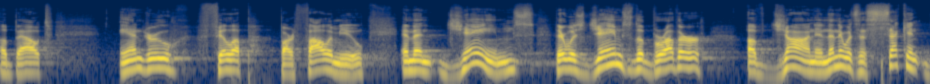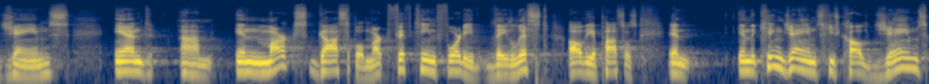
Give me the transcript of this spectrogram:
about Andrew, Philip, Bartholomew, and then James. There was James, the brother of John, and then there was a second James. And um, in Mark's gospel, Mark 15 40, they list all the apostles. And in the King James, he's called James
